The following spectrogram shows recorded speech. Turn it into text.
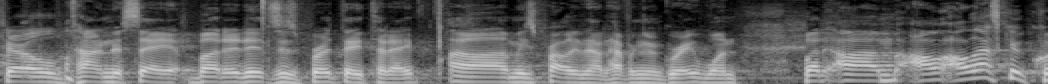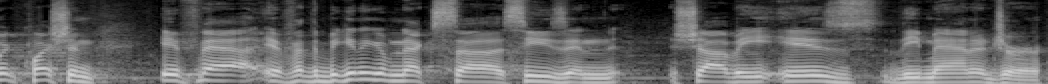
terrible time to say it, but it is his birthday today. Um, he's probably not having a great one. But um, I'll, I'll, ask a quick question. If, uh, if at the beginning of next uh, season, Xavi is the manager,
